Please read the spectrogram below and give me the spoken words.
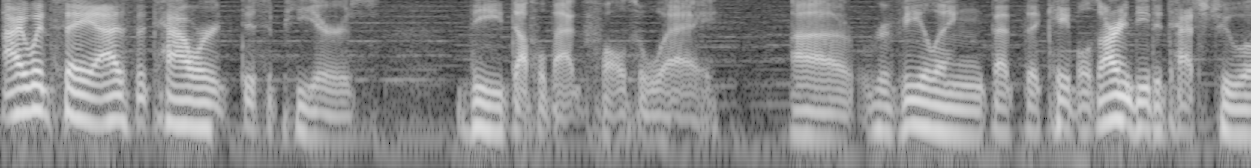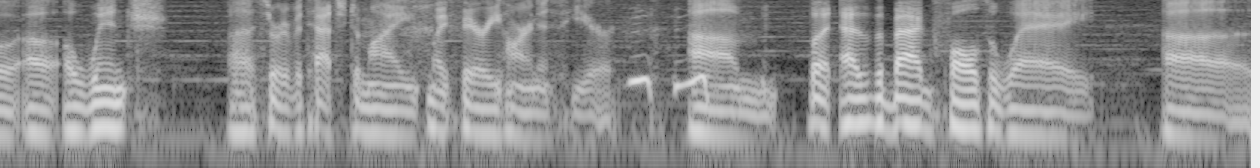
I would say as the tower disappears, the duffel bag falls away, uh, revealing that the cables are indeed attached to a, a, a winch, uh, sort of attached to my my fairy harness here. Um, but as the bag falls away, uh,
